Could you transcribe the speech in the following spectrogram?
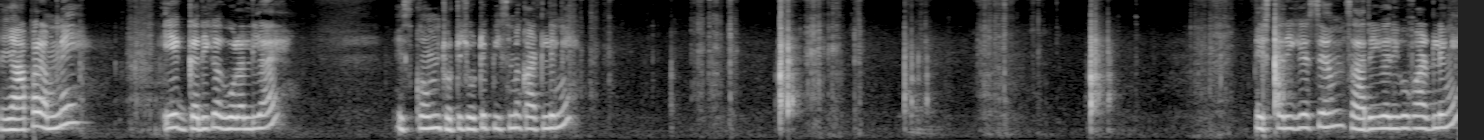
यहाँ पर हमने एक गरी का गोला लिया है। इसको हम छोटे छोटे पीस में काट लेंगे। इस तरीके से हम सारी गरी को काट लेंगे।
